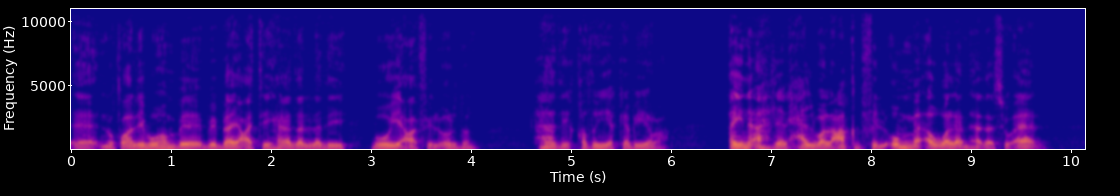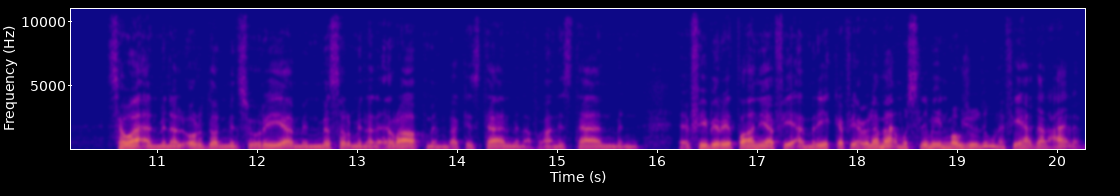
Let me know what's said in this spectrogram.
آه، نطالبهم ببيعة هذا الذي بويع في الأردن؟ هذه قضية كبيرة. أين أهل الحل والعقد في الأمة؟ أولا هذا سؤال. سواء من الأردن من سوريا من مصر من العراق من باكستان من أفغانستان من آه، في بريطانيا في أمريكا في علماء مسلمين موجودون في هذا العالم.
